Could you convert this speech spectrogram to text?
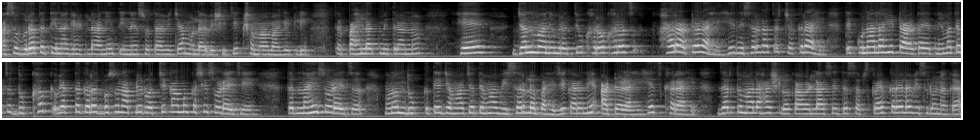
असं व्रत तिनं घेतलं आणि तिने स्वतःच्या मुलाविषयीची क्षमा मागितली. तर पाहिलात मित्रांनो हे जन्म आणि मृत्यू खरोखरच फार अटळ आहे हे निसर्गाचं चक्र आहे ते कुणालाही टाळता येत नाही. मग त्याचं दुःख व्यक्त करत बसून आपले रोजचे कामं कसे सोडायचे? तर नाही सोडायचं. म्हणून दुःख ते जेव्हाच्या तेव्हा विसरलं पाहिजे कारण हे अटळ आहे हेच खरं आहे. जर तुम्हाला हा श्लोक आवडला असेल तर सबस्क्राईब करायला विसरू नका.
